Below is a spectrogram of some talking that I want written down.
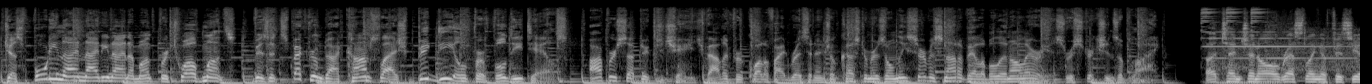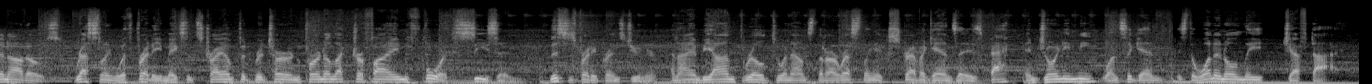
Just $49.99 a month for 12 months. Visit spectrum.com slash big deal for full details. Offer subject to change, valid for qualified residential customers only, service not available in all areas. Restrictions apply. Attention, all wrestling aficionados. Wrestling with Freddie makes its triumphant return for an electrifying fourth season. This is Freddie Prinz Jr., and I am beyond thrilled to announce that our wrestling extravaganza is back, and joining me once again is the one and only Jeff Dye.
